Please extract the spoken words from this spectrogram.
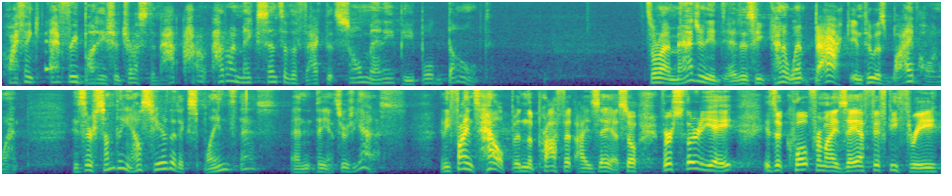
who I think everybody should trust him, how, how, how do I make sense of the fact that so many people don't? So, what I imagine he did is he kind of went back into his Bible and went, is there something else here that explains this? And the answer is yes. And he finds help in the prophet Isaiah. So, verse 38 is a quote from Isaiah 53,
